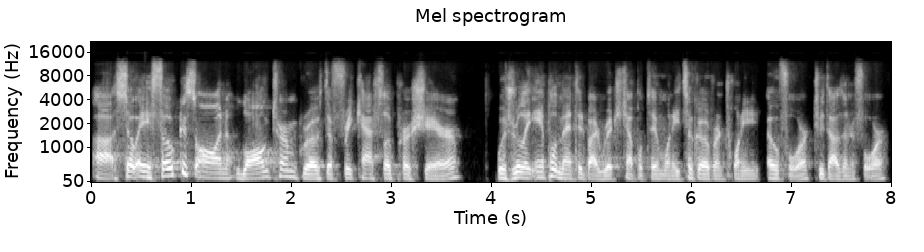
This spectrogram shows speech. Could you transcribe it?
Uh, so a focus on long term growth of free cash flow per share was really implemented by Rich Templeton when he took over in 2004, 2004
